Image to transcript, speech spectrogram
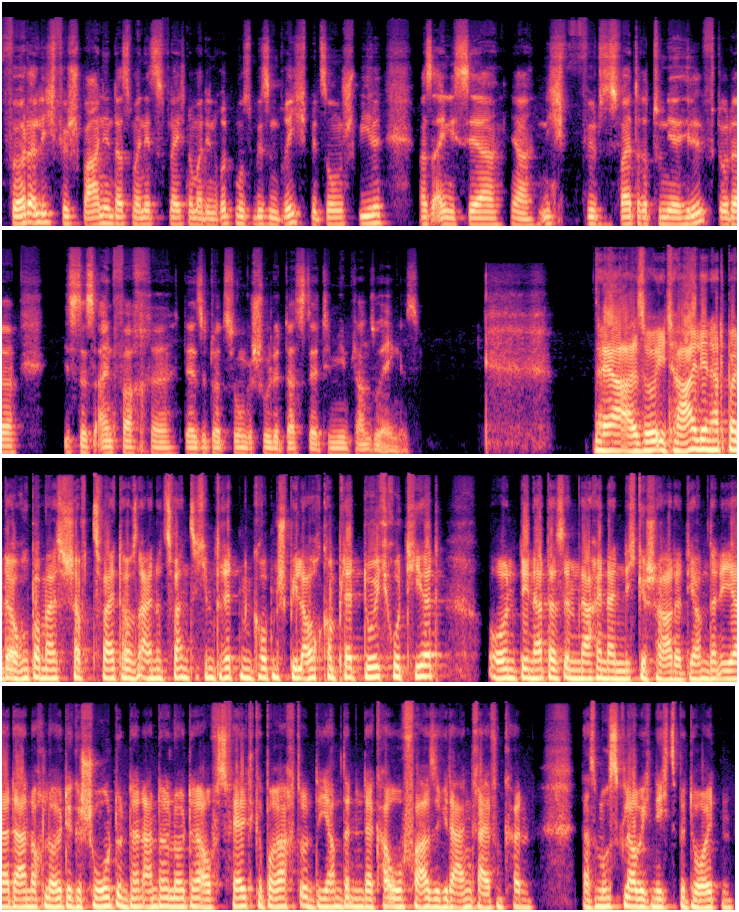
förderlich für Spanien, dass man jetzt vielleicht noch mal den Rhythmus 'n bisschen bricht mit so einem Spiel, was eigentlich sehr ja, nicht für das weitere Turnier hilft? Oder ist das einfach, äh, der Situation geschuldet, dass der Terminplan so eng ist? Na ja, also Italien hat bei der Europameisterschaft 2021 im dritten Gruppenspiel auch komplett durchrotiert und denen hat das im Nachhinein nicht geschadet. Die haben dann eher da noch Leute geschont und dann andere Leute aufs Feld gebracht und die haben dann in der K.O.-Phase wieder angreifen können. Das muss, glaube ich, nichts bedeuten.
